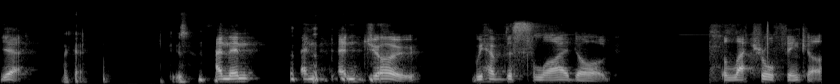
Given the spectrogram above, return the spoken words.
Yeah. Okay. Good. And then and and Joe, we have the sly dog, the lateral thinker.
